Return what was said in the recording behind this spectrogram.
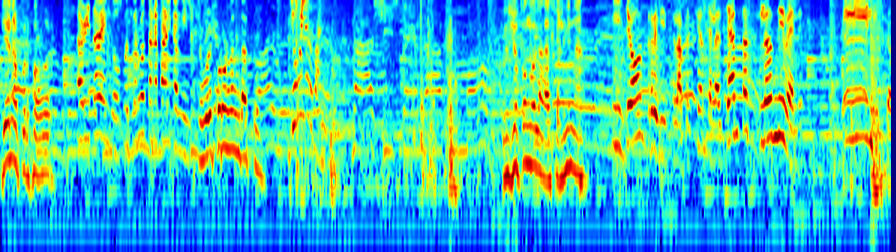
Llena, por favor. Ahorita vengo, voy por botana para el camino. Yo voy por un andate. Yo voy al baño. Pues yo pongo la gasolina. Y yo reviso la presión de las llantas y los niveles. Y listo.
